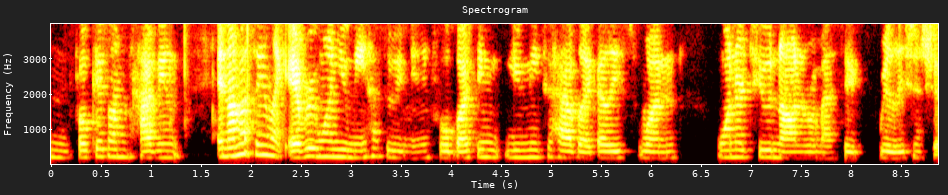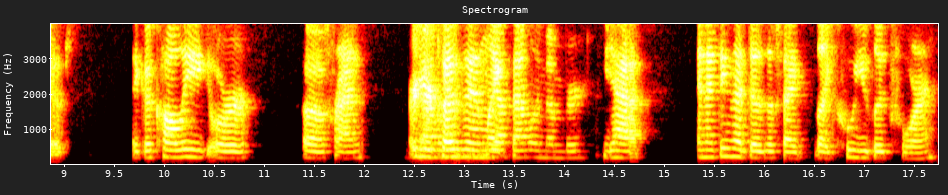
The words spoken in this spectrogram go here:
mm, focus on having and I'm not saying like everyone you meet has to be meaningful, but I think you need to have like at least one one or two non-romantic relationships, like a colleague or a friend or your cousin, like yeah, family member. yeah. And I think that does affect like who you look for.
